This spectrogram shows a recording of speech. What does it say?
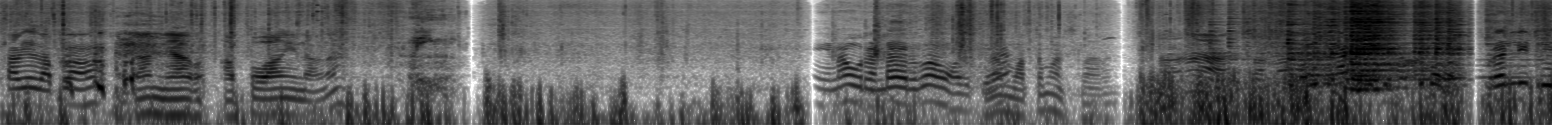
தலையாது அப்புறம் ஞாபகம். அப்போ வாங்கினாங்க. ஏன்னா ஒரு ரெண்டாயிரம் ரூபாய் ஆகும் அதுக்கு. மொத்தமாக ரெண்டு லிட்ரு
